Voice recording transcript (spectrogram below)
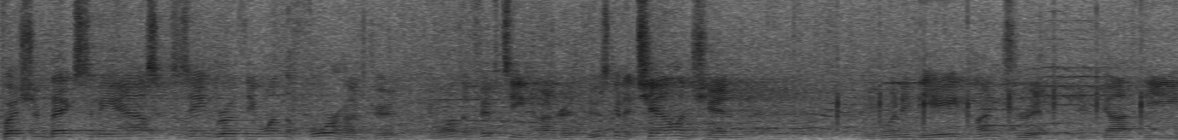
Question begs to be asked, Zane Grothe won the 400, he won the 1500. Who's going to challenge him in winning the 800? You've got the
